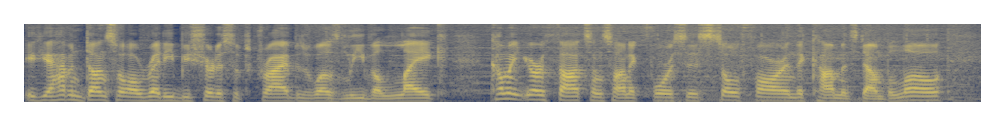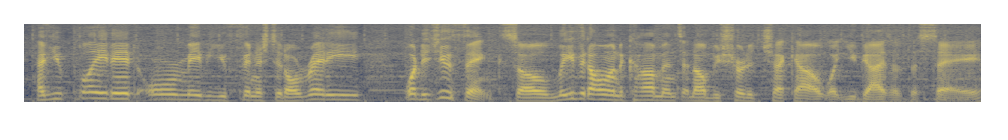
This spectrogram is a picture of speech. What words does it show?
If you haven't done so already, be sure to subscribe as well as leave a like. Comment your thoughts on Sonic Forces so far in the comments down below. Have you played it, or maybe you finished it already? What did you think? So leave it all in the comments and I'll be sure to check out what you guys have to say.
